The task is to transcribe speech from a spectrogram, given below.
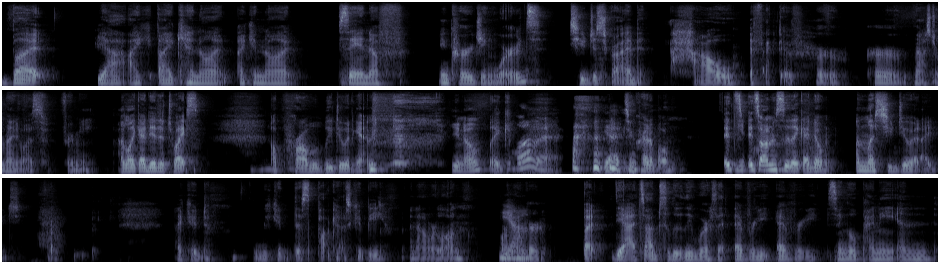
but yeah, I I cannot I cannot say enough encouraging words to describe how effective her her mastermind was for me. I like I did it twice. Mm-hmm. I'll probably do it again. you know, like love it. yeah, it's incredible. It's yeah. it's honestly like I don't unless you do it, I I could we could this podcast could be an hour long or yeah. longer. But yeah, it's absolutely worth it every every single penny and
